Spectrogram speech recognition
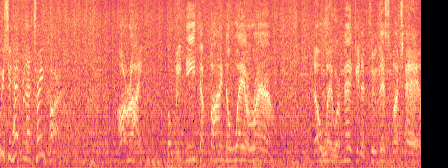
we should head for that train car. All right, but we need to find a way around. No way we're making it through this much hail.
